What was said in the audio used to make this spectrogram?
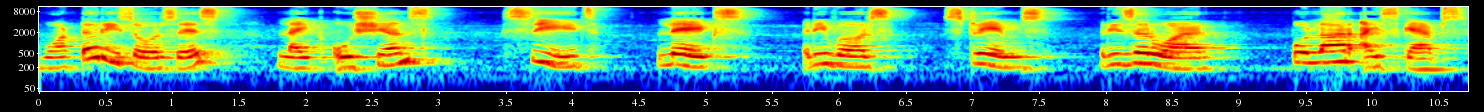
water resources like oceans, seas, lakes, rivers, streams, reservoir, polar ice caps,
